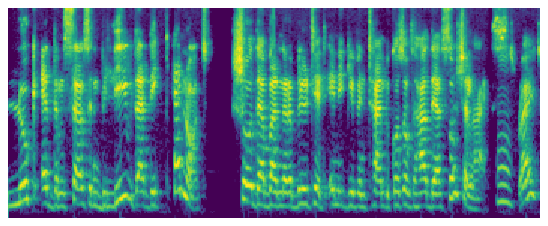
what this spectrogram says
look at themselves and believe that they cannot show their vulnerability at any given time because of how they are socialized, mm. right?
